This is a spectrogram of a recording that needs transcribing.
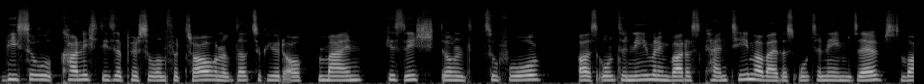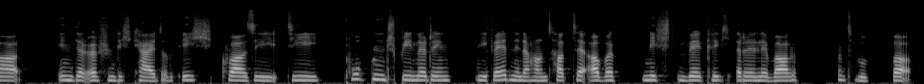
Wieso kann ich dieser Person vertrauen? Und dazu gehört auch mein Gesicht. Und zuvor als Unternehmerin war das kein Thema, weil das Unternehmen selbst war in der Öffentlichkeit und ich quasi die Puppenspielerin, die Fäden in der Hand hatte, aber nicht wirklich relevant war.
